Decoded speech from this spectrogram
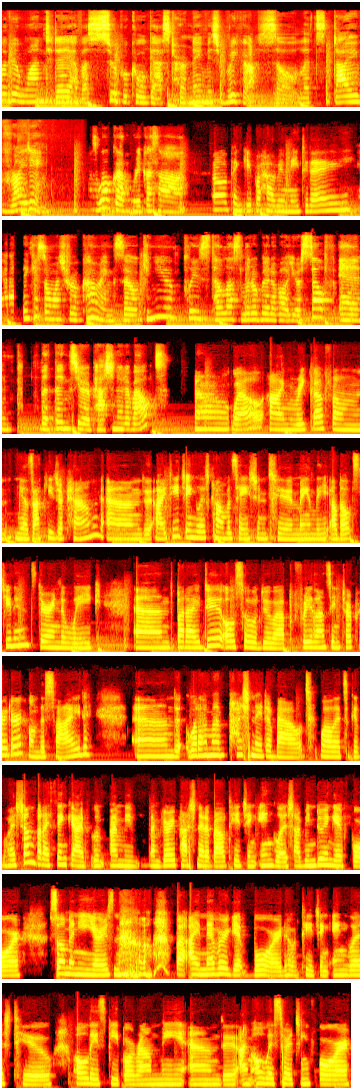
up, everyone? Today I have a super cool guest. Her name is Rika. So let's dive right in. Welcome, Rika san. Oh, thank you for having me today. Yeah, thank you so much for coming. So, can you please tell us a little bit about yourself and the things you're passionate about? Well, I'm Rika from Miyazaki, Japan, and I teach English conversation to mainly adult students during the week. And but I do also do a freelance interpreter on the side. And what am I passionate about? Well, that's a good question, but I think i am I'm, I'm very passionate about teaching English. I've been doing it for so many years now, but I never get bored of teaching English to all these people around me. And uh, I'm always searching for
